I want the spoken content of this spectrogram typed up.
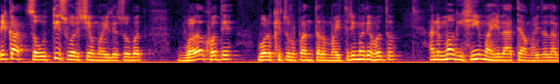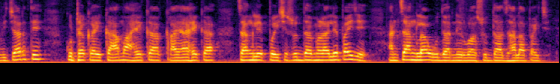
एका चौतीस वर्षीय महिलेसोबत वळख होते ओळखीचं रूपांतर मैत्रीमध्ये होतं आणि मग ही महिला त्या महिलेला विचारते कुठं काही काम आहे का काय आहे का चांगले पैसेसुद्धा मिळाले पाहिजे आणि चांगला उदरनिर्वाहसुद्धा झाला पाहिजे.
